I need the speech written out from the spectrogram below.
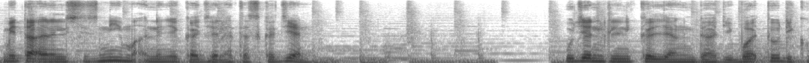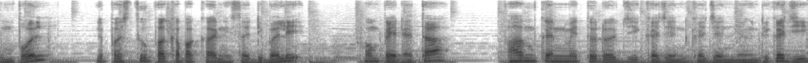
Meta-analisis ni maknanya kajian atas kajian, Ujian klinikal yang dah dibuat tu dikumpul, lepas tu pakar-pakar ni study balik, compare data, fahamkan metodologi kajian-kajian yang dikaji,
